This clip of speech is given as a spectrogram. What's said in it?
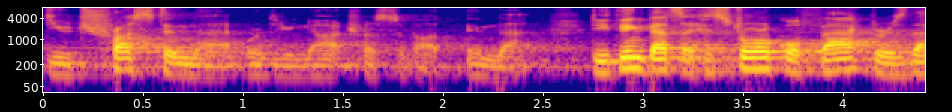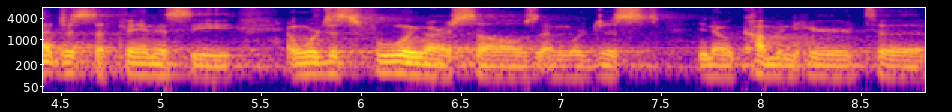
Do you trust in that or do you not trust about in that? Do you think that's a historical fact or is that just a fantasy and we're just fooling ourselves and we're just, you know, coming here to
